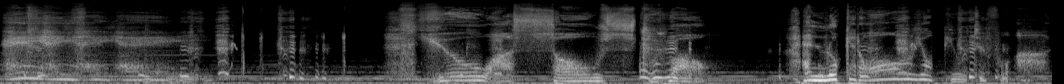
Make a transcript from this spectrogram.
hey, hey, hey, hey. You are so strong. And look at all your beautiful art.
